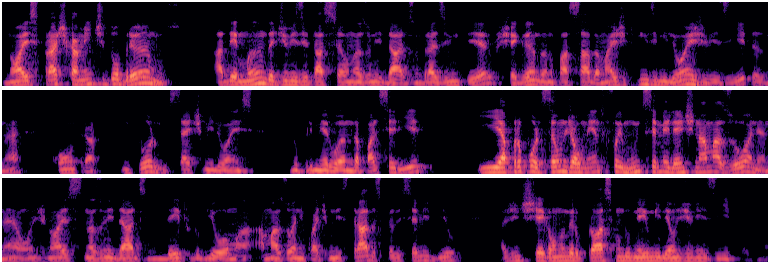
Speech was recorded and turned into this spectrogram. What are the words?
nós praticamente dobramos a demanda de visitação nas unidades no Brasil inteiro, chegando ano passado a mais de 15 milhões de visitas, né? contra em torno de 7 milhões no primeiro ano da parceria, e a proporção de aumento foi muito semelhante na Amazônia, né, onde nós, nas unidades dentro do bioma amazônico administradas pelo ICMBio, a gente chega a um número próximo do meio milhão de visitas. Né.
